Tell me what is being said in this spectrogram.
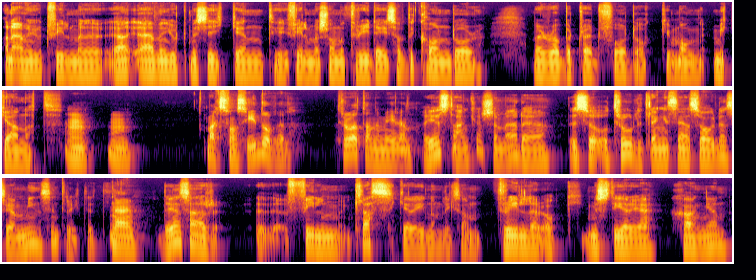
Han har även gjort, filmer, även gjort musiken till filmer som Three Days of the Condor med Robert Redford och mång, mycket annat. Mm. Mm. Max von Sydow väl? Tror att han är med i den. Ja, just det, han kanske är med det. Det är så otroligt länge sedan jag såg den så jag minns inte riktigt. Nej. Det är en sån här eh, filmklassiker inom liksom thriller och mysteriegenren.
